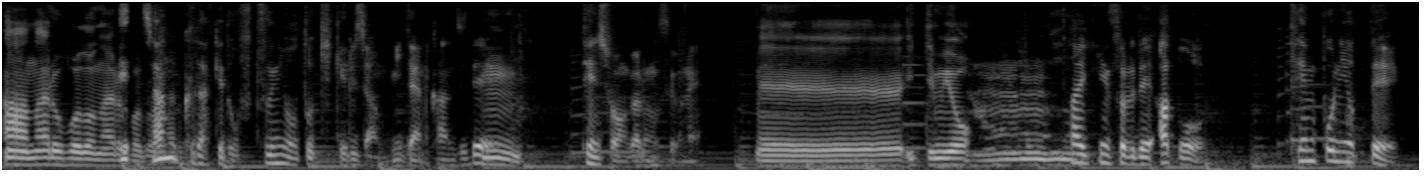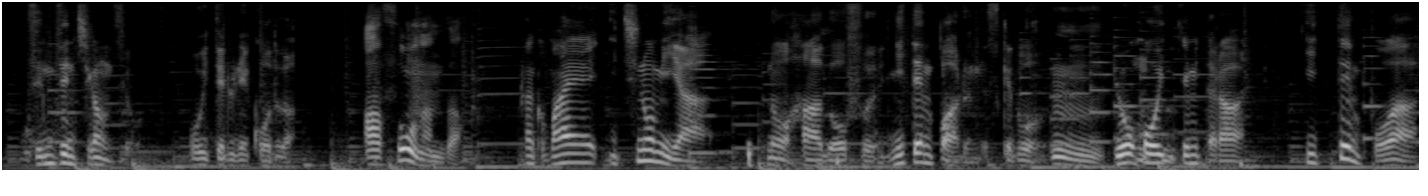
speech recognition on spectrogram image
あーなるほど、なるほど。えジャンクだけど普通に音聞けるじゃんみたいな感じでうん。テンション上がるんですよね。えー、行ってみよう。最近それであと店舗によって全然違うんですよ置いてるレコードがあ、そうなんだ。なんか前一宮のハードオフ2店舗あるんですけどうん。両方行ってみたら1店舗は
